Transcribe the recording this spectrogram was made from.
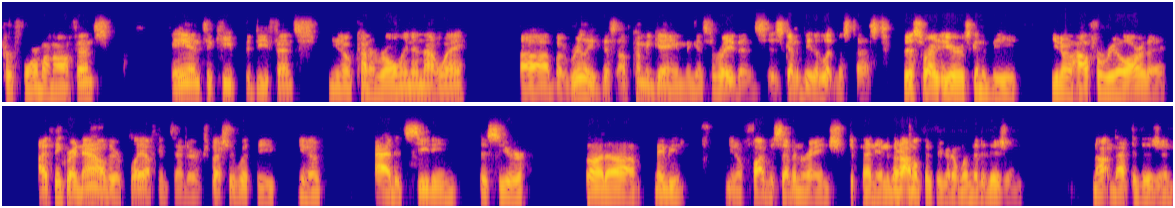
perform on offense and to keep the defense, you know, kind of rolling in that way. Uh, but really, this upcoming game against the Ravens is going to be the litmus test. This right here is going to be, you know, how for real are they? I think right now they're a playoff contender, especially with the, you know, added seating this year. But uh, maybe, you know, five to seven range, depending. I don't think they're going to win the division, not in that division.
